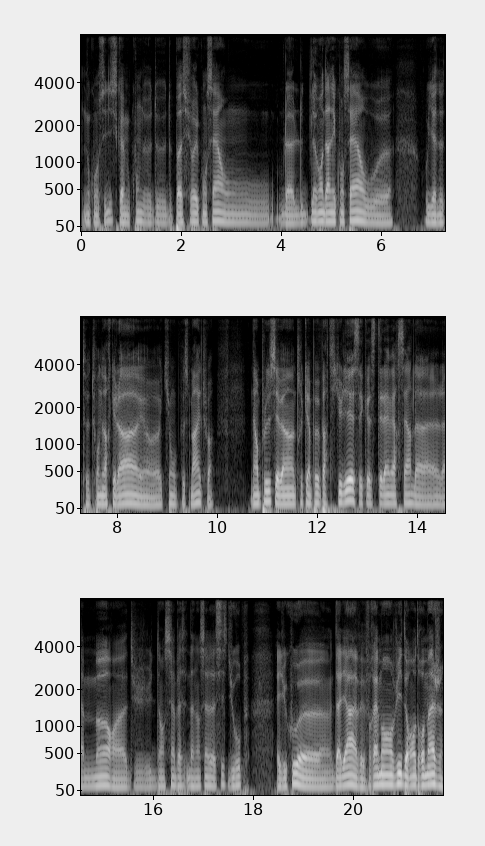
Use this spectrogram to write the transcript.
Donc on s'est dit c'est quand même con de ne pas assurer le concert ou l'avant-dernier concert où euh, où il y a notre tourneur qui est là et à qui on peut se marrer, tu vois. Et en plus, il y avait un truc un peu particulier, c'est que c'était l'anniversaire de la, mort du, d'un ancien bassiste du groupe. Et du coup, Dalia avait vraiment envie de rendre hommage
